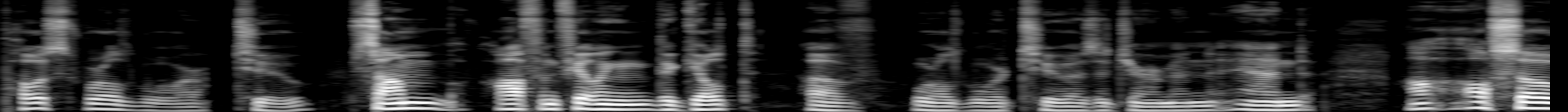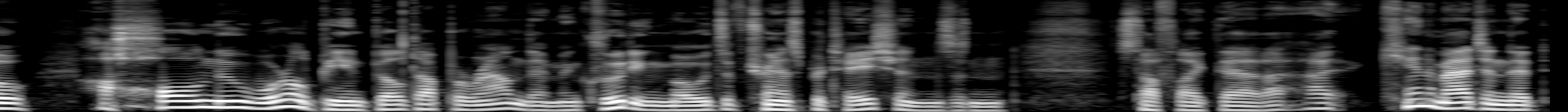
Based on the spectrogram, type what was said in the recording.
post World War II, some often feeling the guilt of World War II as a German, and also a whole new world being built up around them, including modes of transportations and stuff like that. I, I can't imagine that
